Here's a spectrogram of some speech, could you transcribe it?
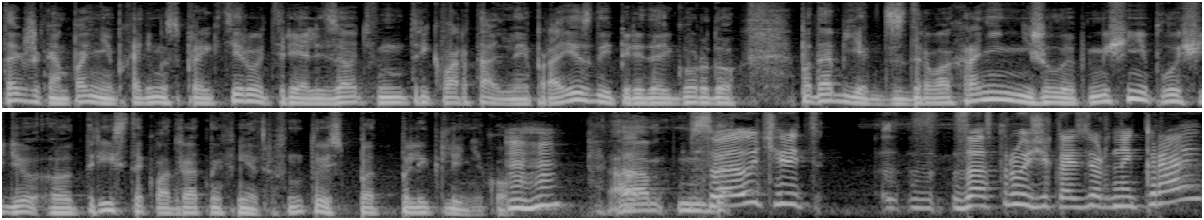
Также компании необходимо спроектировать, реализовать внутриквартальные проезды и передать городу под объект здравоохранения нежилое помещение площадью э, 300 квадратных метров, ну то есть под поликлинику. А, В свою очередь, э, застройщик «Озерный край»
